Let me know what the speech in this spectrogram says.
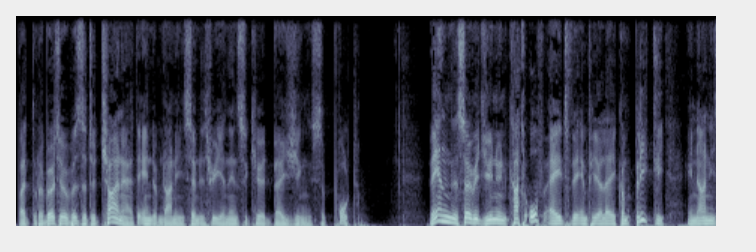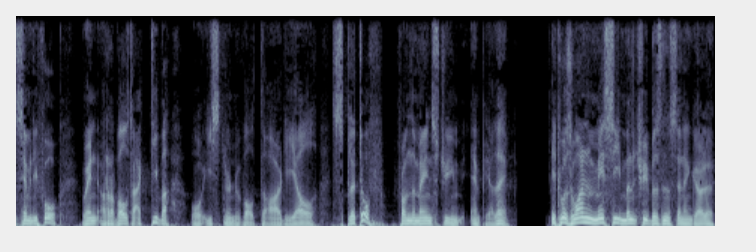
but Roberto visited China at the end of 1973 and then secured Beijing's support. Then the Soviet Union cut off aid to the MPLA completely in 1974, when Revolta Activa, or Eastern Revolt, the RDL, split off from the mainstream MPLA. It was one messy military business in Angola,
